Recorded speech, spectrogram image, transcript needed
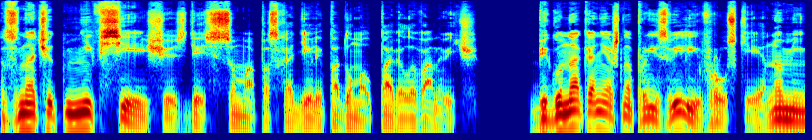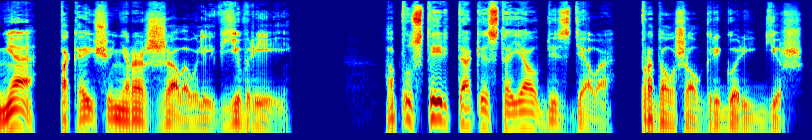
Значит, не все еще здесь с ума посходили, — подумал Павел Иванович. Бегуна, конечно, произвели в русские, но меня пока еще не разжаловали в евреи. А пустырь так и стоял без дела, — продолжал Григорий Гирш.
